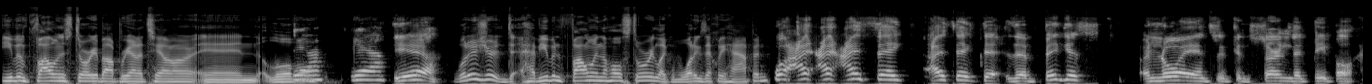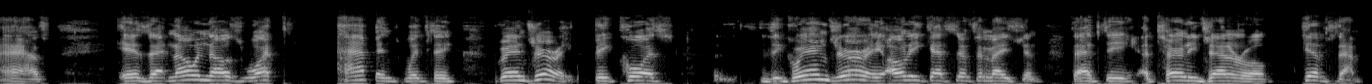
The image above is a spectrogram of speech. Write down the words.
you've been following the story about Breonna Taylor in Louisville. Yeah. Yeah. Yeah. What is your? Have you been following the whole story? Like, what exactly happened? Well, I, I, I think I think that the biggest annoyance and concern that people have is that no one knows what happened with the grand jury because the grand jury only gets information that the attorney general gives them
